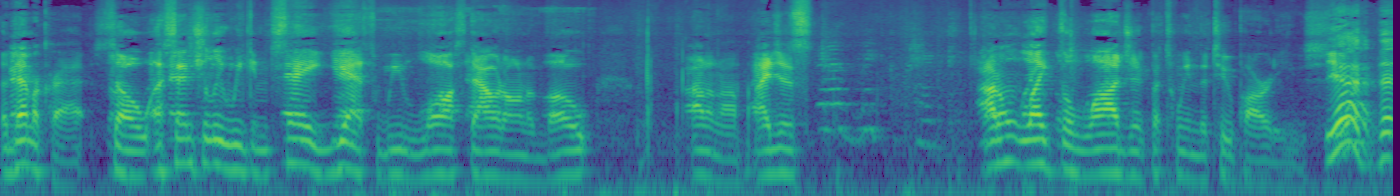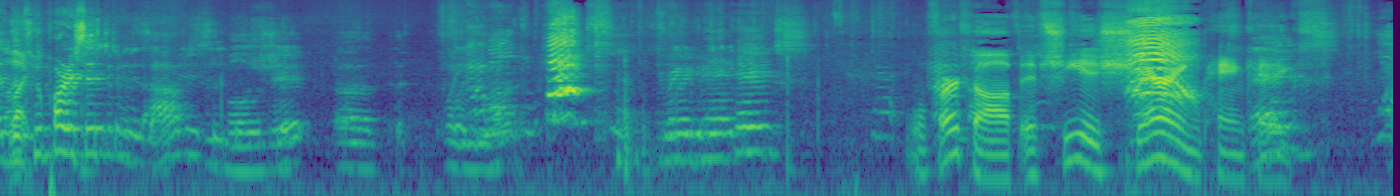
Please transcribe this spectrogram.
a Democrat. So essentially, we can say yes, we lost out on a vote. I don't know. I just I don't like the logic between the two parties. Yeah, the, the Like- two party system is obviously bullshit. Uh, what you want? You making pancakes? Well, first off, if she is sharing pancakes, Uh,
